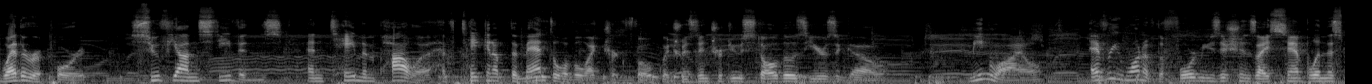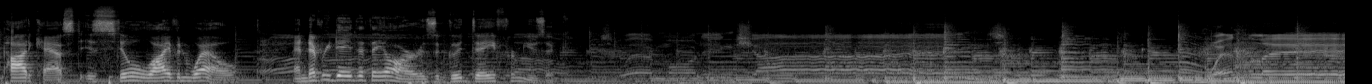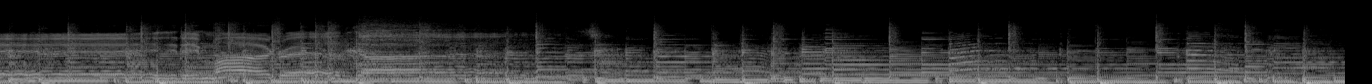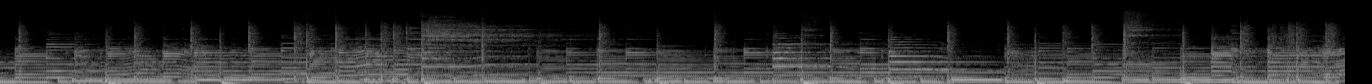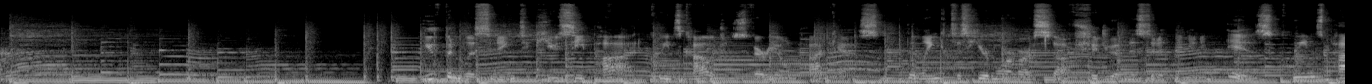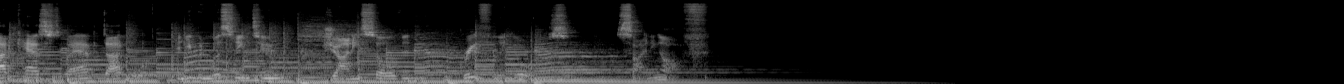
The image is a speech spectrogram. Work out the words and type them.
Weather Report, Sufjan Stevens, and Tame Impala have taken up the mantle of electric folk which was introduced all those years ago. Meanwhile, every one of the four musicians I sample in this podcast is still alive and well, and every day that they are is a good day for music. You've been listening to QC Pod, Queens College's very own podcast. The link to hear more of our stuff, should you have missed it at the beginning, is queenspodcastlab.org. And you've been listening to Johnny Sullivan, Gratefully Yours, signing off.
